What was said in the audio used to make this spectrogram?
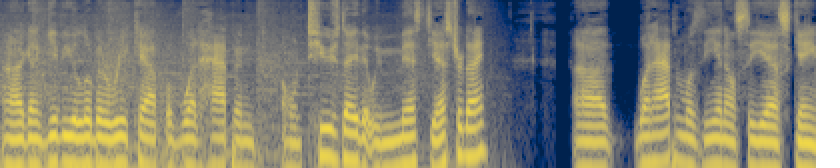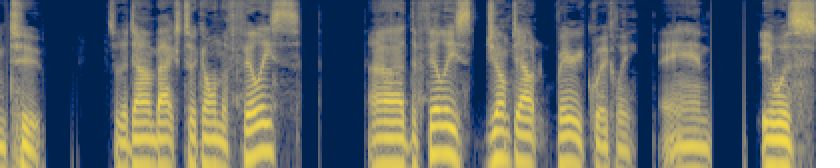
I'm uh, going to give you a little bit of recap of what happened on Tuesday that we missed yesterday. Uh, what happened was the NLCS Game 2. So the Diamondbacks took on the Phillies. Uh, the Phillies jumped out very quickly, and it was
